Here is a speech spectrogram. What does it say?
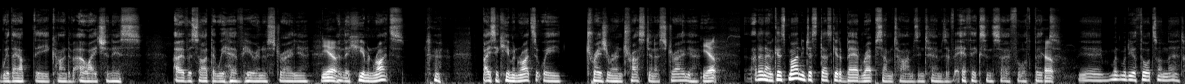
without the kind of OH&S oversight that we have here in Australia. Yeah. And the human rights, basic human rights that we treasure and trust in Australia. Yep. I don't know, because mining just does get a bad rap sometimes in terms of ethics and so forth. But yep. yeah, what, what are your thoughts on that?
